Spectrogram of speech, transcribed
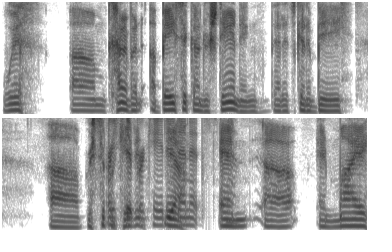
with um, kind of an, a basic understanding that it's going to be uh, reciprocated. Reciprocated, yeah. and it's and yeah. uh, and my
